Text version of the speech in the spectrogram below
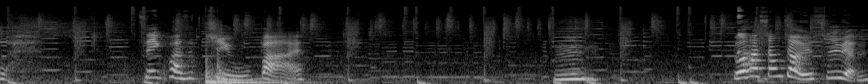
哇，这一块是巨无霸哎。嗯，不过它相较于思源，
